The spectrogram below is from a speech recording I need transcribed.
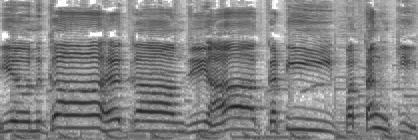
ये उनका है काम। जी हाँ कटी पतंग की।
